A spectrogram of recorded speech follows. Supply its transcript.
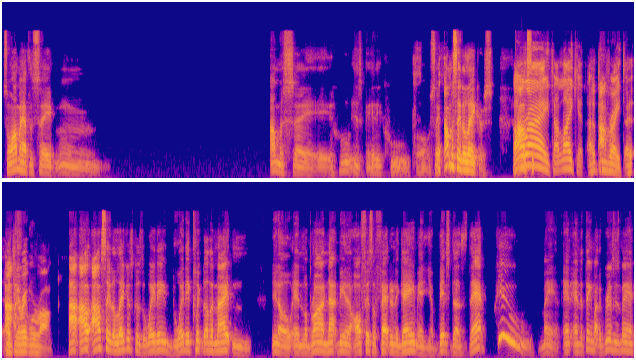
So I'm gonna have to say, mm, I'm gonna say, who is Eddie Cool? Gonna say, I'm gonna say the Lakers. All I'll say- I like it. I hope you're ah. right. I, I ah. hope you're right we're wrong. I, I'll I'll say the Lakers because the way they the way they clicked the other night, and you know, and LeBron not being an offensive factor in the game, and your bench does that. Whew, man. And and the thing about the Grizzlies, man,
